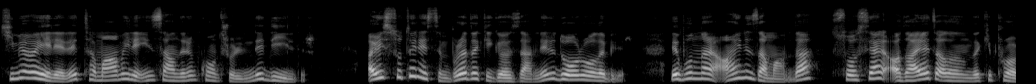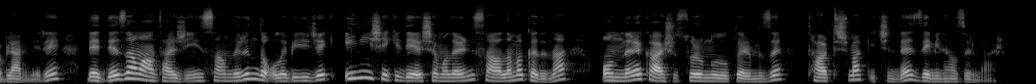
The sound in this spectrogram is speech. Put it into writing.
kimi öğeleri tamamıyla insanların kontrolünde değildir. Aristoteles'in buradaki gözlemleri doğru olabilir ve bunlar aynı zamanda sosyal adalet alanındaki problemleri ve dezavantajlı insanların da olabilecek en iyi şekilde yaşamalarını sağlamak adına onlara karşı sorumluluklarımızı tartışmak için de zemin hazırlar.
